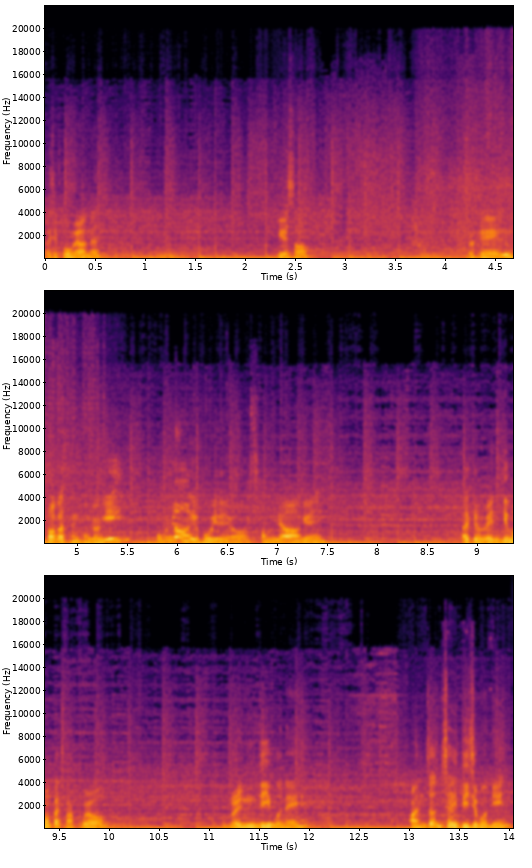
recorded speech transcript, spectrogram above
다시 보면은. 뒤에서 이렇게 음파 같은 공격이 선명하게 보이네요. 선명하게. 이렇게 웬디몬까지 봤고요. 웬디몬의 완전체 디지몬인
